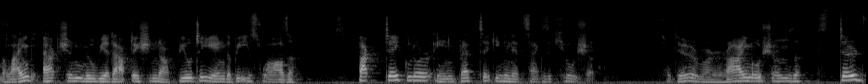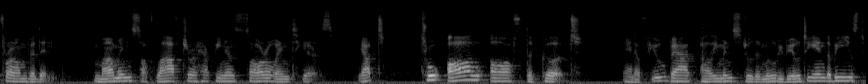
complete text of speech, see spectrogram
the live action movie adaptation of Beauty and the Beast was spectacular and breathtaking in its execution. So there were raw emotions stirred from within, moments of laughter, happiness, sorrow, and tears. Yet, through all of the good and a few bad elements to the movie Beauty and the Beast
